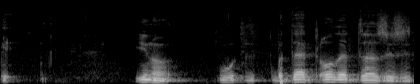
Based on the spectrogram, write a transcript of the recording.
it, you know, but that all that does is it.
